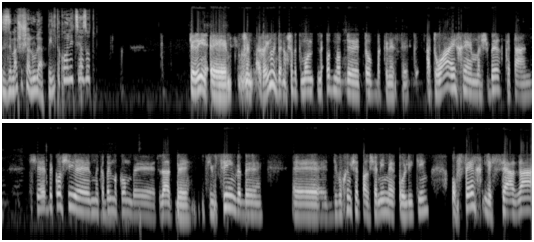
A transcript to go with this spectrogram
זה משהו שעלול להפיל את הקואליציה הזאת? תראי, אה, ראינו את זה, אני חושב, אתמול מאוד מאוד אה, טוב בכנסת. את רואה איך אה, משבר קטן, שבקושי מקבל מקום, ב, את יודעת, בציוצים ובדיווחים של פרשנים פוליטיים, הופך לסערה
